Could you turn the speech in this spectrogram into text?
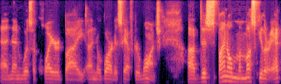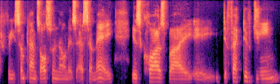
and then was acquired by uh, Novartis after launch. Uh, this spinal muscular atrophy, sometimes also known as SMA, is caused by a defective gene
